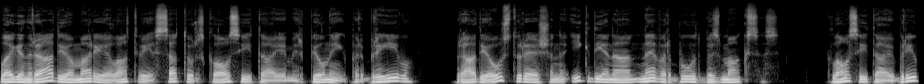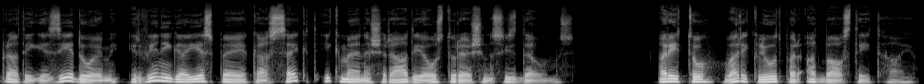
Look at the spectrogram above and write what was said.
Lai gan Radio Marija Latvijas saturs klausītājiem ir pilnīgi par brīvu, radio uzturēšana ikdienā nevar būt bez maksas. Klausītāju brīvprātīgie ziedojumi ir vienīgā iespēja, kā sekt ikmēneša radio uzturēšanas izdevumus. Arī tu vari kļūt par atbalstītāju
